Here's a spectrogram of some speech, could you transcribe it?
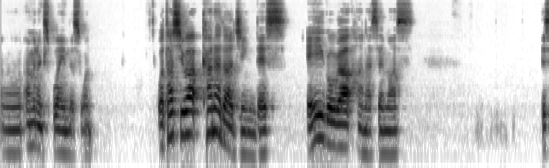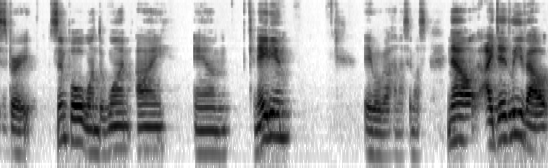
Uh, I'm going to explain this one. 私はカナダ人です。英語が話せます。This is very simple, one to one. I am Canadian. 英語が話せます。Now, I did leave out,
